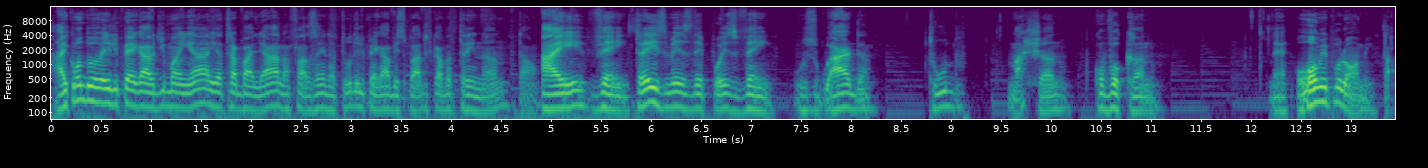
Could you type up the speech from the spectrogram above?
Aí quando ele pegava de manhã, ia trabalhar na fazenda, tudo, ele pegava a espada e ficava treinando e tal. Aí vem, três meses depois, vem os guarda, tudo, marchando, convocando né? Homem por homem, tal.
